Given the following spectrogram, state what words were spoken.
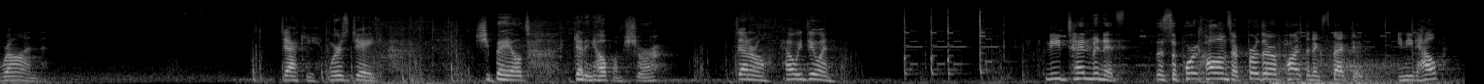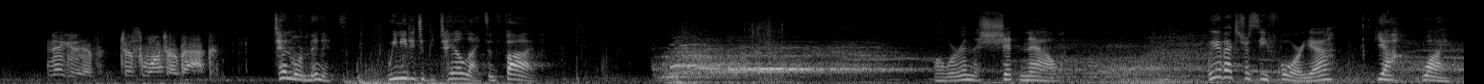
Run. Jackie, where's Jade? She bailed. Getting help, I'm sure. General, how we doing? Need 10 minutes. The support columns are further apart than expected. You need help? Negative. Just watch our back. Ten more minutes. We needed to be taillights in five. Well, we're in the shit now. We have extra C4, yeah? Yeah, why?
